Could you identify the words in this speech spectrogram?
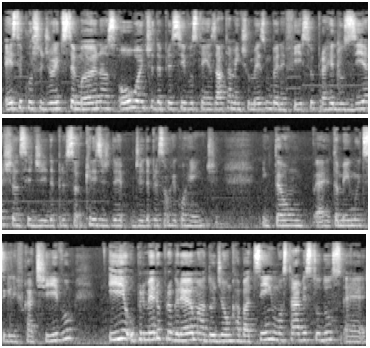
esse curso de oito semanas ou antidepressivos tem exatamente o mesmo benefício para reduzir a chance de depressão, crise de, de depressão recorrente. Então, é também muito significativo. E o primeiro programa do John Kabat-Zinn mostrava estudos, é,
